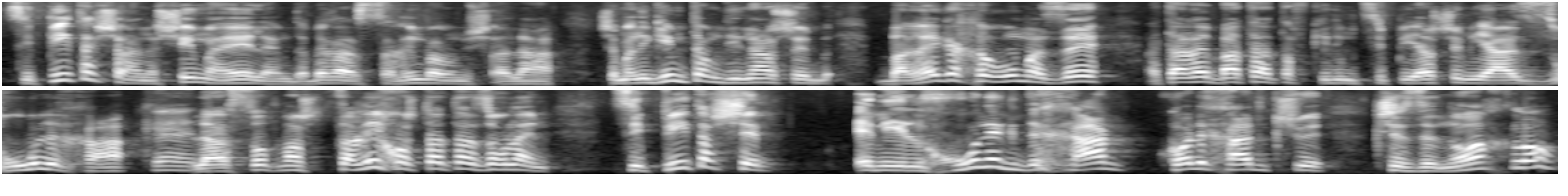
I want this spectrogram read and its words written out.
ציפית שהאנשים האלה, אני מדבר על השרים בממשלה, שמנהיגים את המדינה, שברגע חירום הזה, אתה הרי באת לתפקיד עם ציפייה שהם יעזרו לך כן. לעשות מה שצריך, או שאתה תעזור להם. ציפית שהם ילכו נגדך כל אחד כש, כשזה נוח לו?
